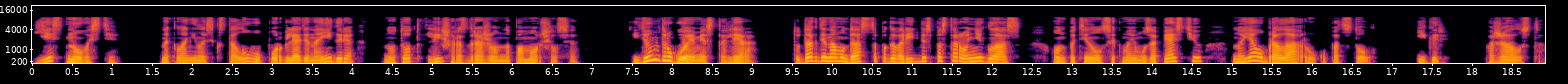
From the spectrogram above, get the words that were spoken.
«Есть новости?» Наклонилась к столу в упор, глядя на Игоря, но тот лишь раздраженно поморщился. «Идем в другое место, Лера. Туда, где нам удастся поговорить без посторонних глаз». Он потянулся к моему запястью, но я убрала руку под стол. «Игорь, пожалуйста».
